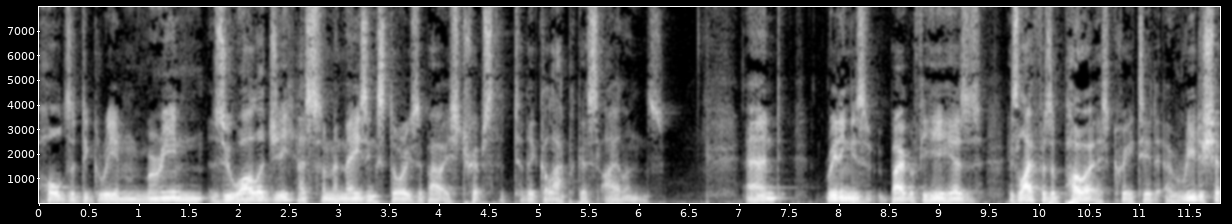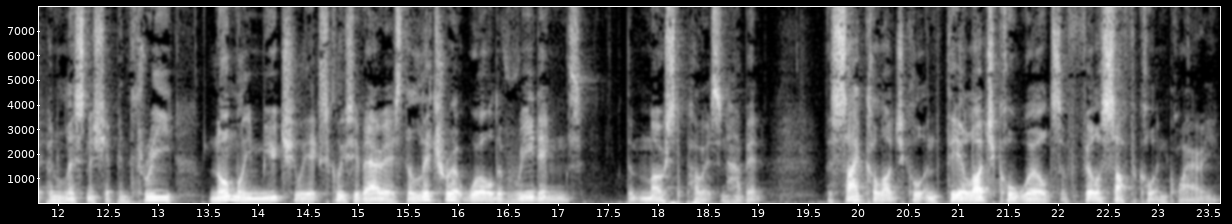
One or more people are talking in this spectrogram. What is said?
holds a degree in marine zoology, has some amazing stories about his trips to the Galapagos Islands. And reading his biography here, he has, his life as a poet has created a readership and listenership in three normally mutually exclusive areas the literate world of readings that most poets inhabit, the psychological and theological worlds of philosophical inquiry,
